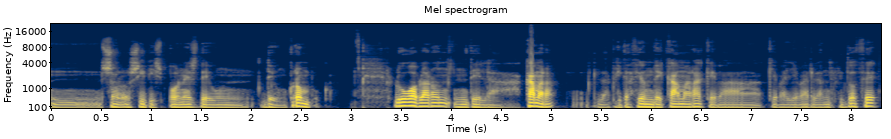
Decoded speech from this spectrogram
mm, solo si dispones de un, de un Chromebook. Luego hablaron de la cámara, la aplicación de cámara que va, que va a llevar el Android 12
